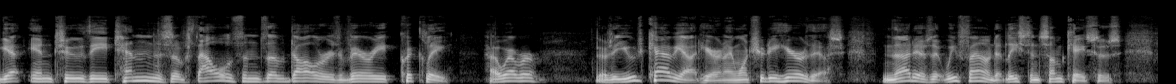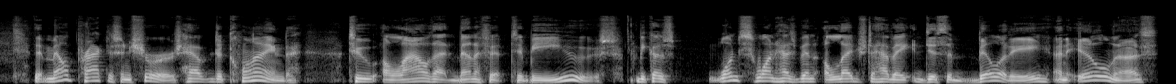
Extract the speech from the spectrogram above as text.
get into the tens of thousands of dollars very quickly. However, there's a huge caveat here, and I want you to hear this. And that is that we found, at least in some cases, that malpractice insurers have declined to allow that benefit to be used because once one has been alleged to have a disability, an illness,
